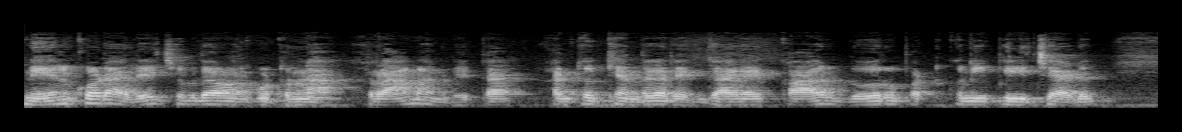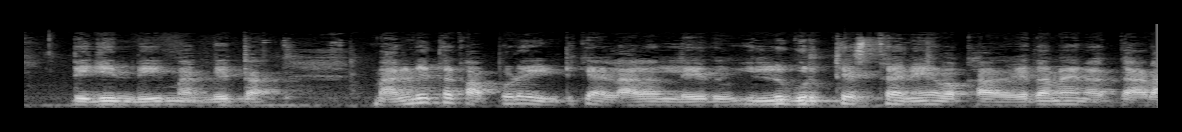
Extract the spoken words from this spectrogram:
నేను కూడా అదే చెబుదాం అనుకుంటున్నా రా మన్విత అంటూ కిందగా దిగ్గానే కారు డోరు పట్టుకుని పిలిచాడు. దిగింది మన్విత. మన్వితకు అప్పుడే ఇంటికి వెళ్ళాలని లేదు. ఇల్లు గుర్తిస్తేనే ఒక విధమైన దడ.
